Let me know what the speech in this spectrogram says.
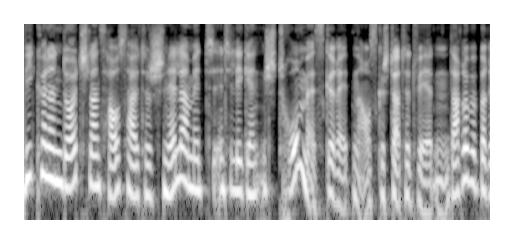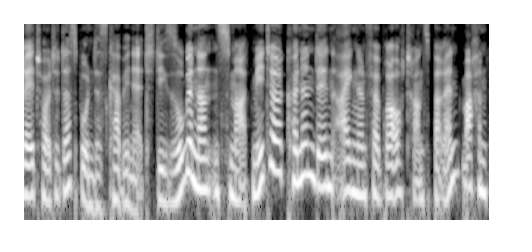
Wie können Deutschlands Haushalte schneller mit intelligenten Strommessgeräten ausgestattet werden? Darüber berät heute das Bundeskabinett. Die sogenannten Smart Meter können den eigenen Verbrauch transparent machen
